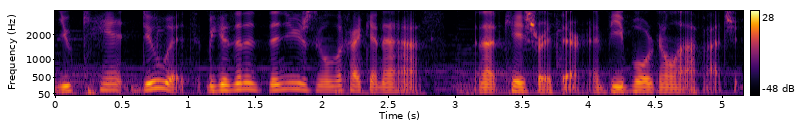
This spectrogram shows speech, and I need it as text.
you can't do it because then, it, then you're just going to look like an ass in that case right there. And people are going to laugh at you.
